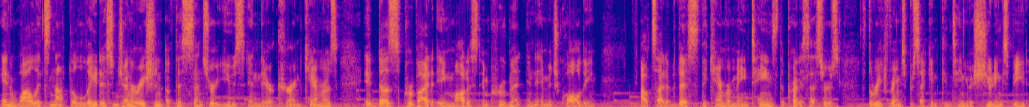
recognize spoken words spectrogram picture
And while it's not the latest generation of the sensor used in their current cameras, it does provide a modest improvement in image quality. Outside of this, the camera maintains the predecessor's 3 frames per second continuous shooting speed,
